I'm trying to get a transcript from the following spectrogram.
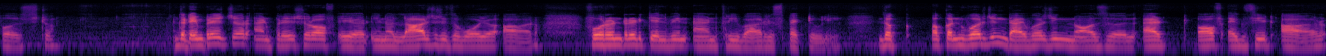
first. The temperature and pressure of air in a large reservoir are 400 Kelvin and 3 bar respectively. The a converging diverging nozzle at of exit are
